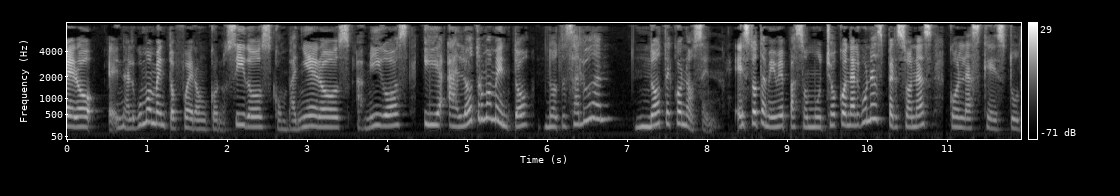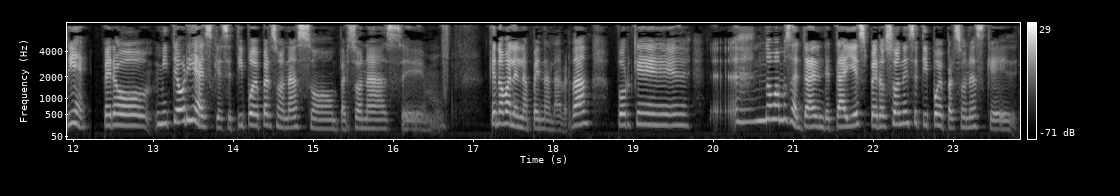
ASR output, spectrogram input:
pero en algún momento fueron conocidos, compañeros, amigos y al otro momento no te saludan, no te conocen. Esto también me pasó mucho con algunas personas con las que estudié, pero mi teoría es que ese tipo de personas son personas eh, que no valen la pena, la verdad, porque eh, no vamos a entrar en detalles, pero son ese tipo de personas que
